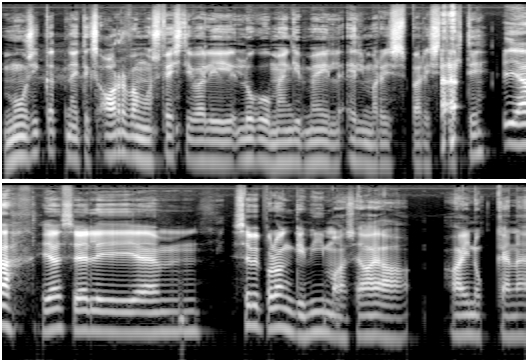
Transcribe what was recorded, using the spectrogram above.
muusikat, näiteks Arvamusfestivali lugu mängib meil Elmaris päris tihti. jah, jah, see oli, see võib-olla ongi viimase aja ainukene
